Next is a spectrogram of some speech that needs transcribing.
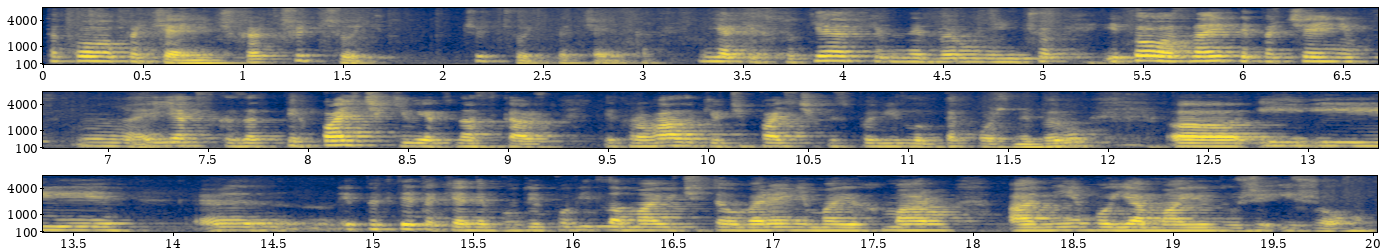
Такого печенечка, чуть-чуть, чуть-чуть печенька. Ніяких цукерків не беру, нічого. І того, знаєте, печені, як сказати, тих пальчиків, як в нас кажуть, тих рогаликів чи пальчиків з повідлом також не беру. Е, і, і, е, і пекти таке не буду. І повідла маю, чи те варення маю хмару, а не, я маю дуже іжогу.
